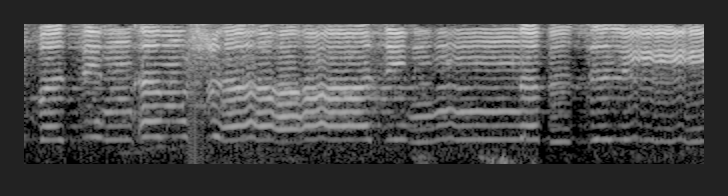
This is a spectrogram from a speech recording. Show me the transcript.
Nutfetin emşadin nebtelih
